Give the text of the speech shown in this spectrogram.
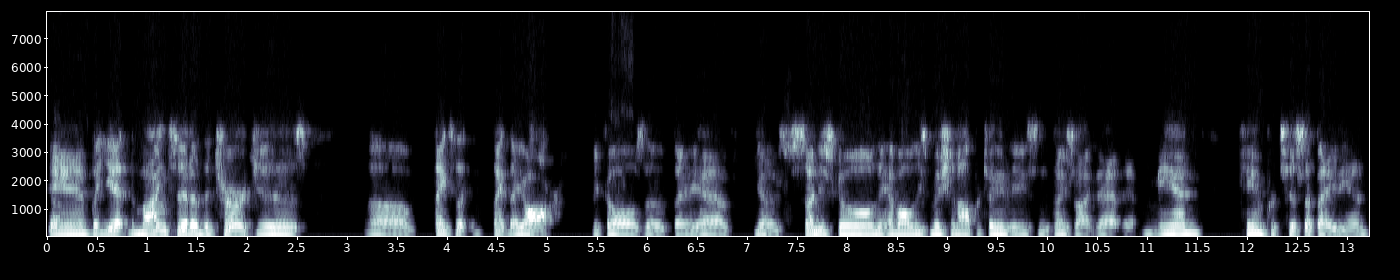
Yeah. And but yet the mindset of the church is uh, thinks that think they are because of they have you know Sunday school, they have all these mission opportunities and things like that that men can participate in,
